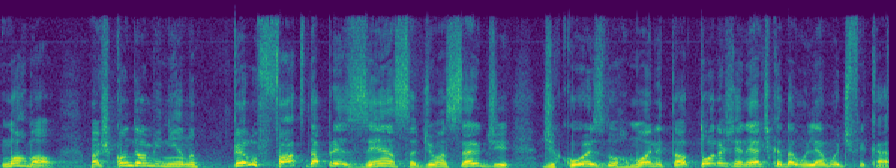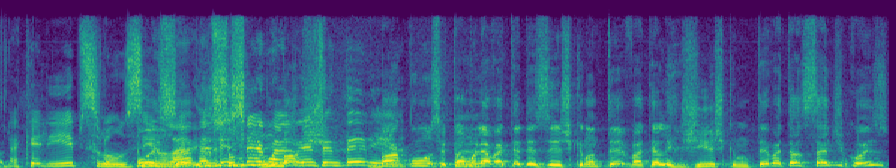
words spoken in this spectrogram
normal. Mas quando é um menino pelo fato da presença de uma série de, de coisas, do hormônio e tal, toda a genética da mulher é modificada. Aquele Yzinho pois lá é, vai isso mexer com a gente inteirinha. Bagunça. Então a hum. mulher vai ter desejos que não teve, vai ter alergias que não teve, vai ter uma série de coisas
